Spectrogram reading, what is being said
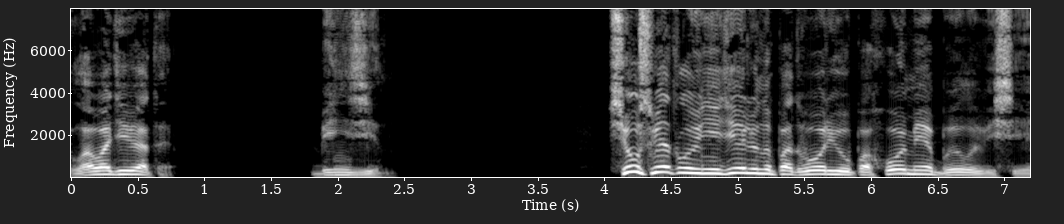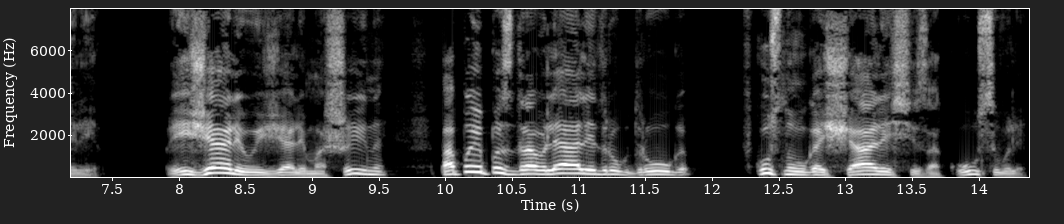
Глава девятая. Бензин. Всю светлую неделю на подворье у Пахомия было веселье. Приезжали, уезжали машины, попы поздравляли друг друга, вкусно угощались и закусывали.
